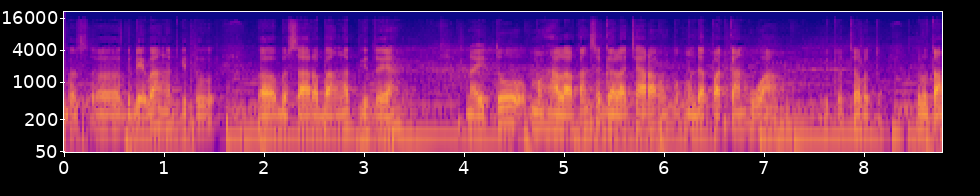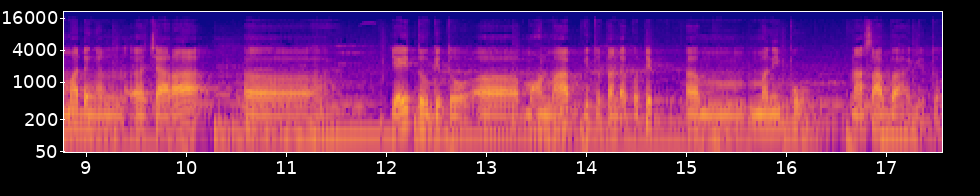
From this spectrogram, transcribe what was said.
bes, uh, gede banget gitu uh, besar banget gitu ya. Nah itu menghalalkan segala cara untuk mendapatkan uang gitu terutama dengan uh, cara uh, yaitu gitu uh, mohon maaf gitu tanda kutip um, menipu nasabah gitu.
